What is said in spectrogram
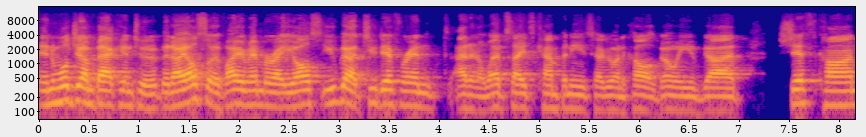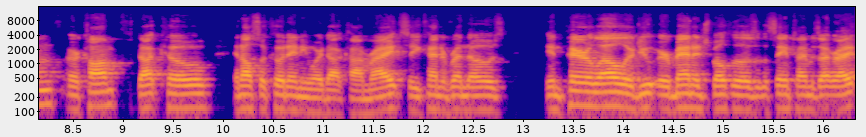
and we'll jump back into it. But I also, if I remember right, you also you've got two different, I don't know, websites, companies, however you want to call it, going. You've got ShiftConf or Conf.co and also CodeAnywhere.com, right? So you kind of run those in parallel, or do or manage both of those at the same time. Is that right?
